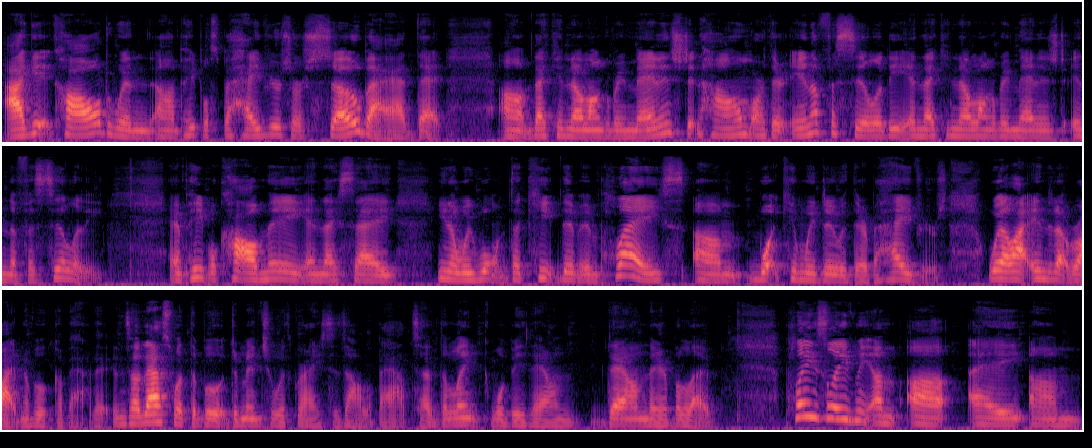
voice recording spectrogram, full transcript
I get called when uh, people's behaviors are so bad that um, they can no longer be managed at home or they're in a facility and they can no longer be managed in the facility and people call me and they say, you know, we want to keep them in place. Um, what can we do with their behaviors? Well, I ended up writing a book about it, and so that's what the book Dementia with Grace is all about. So the link will be down down there below. Please leave me a, a, a, um,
